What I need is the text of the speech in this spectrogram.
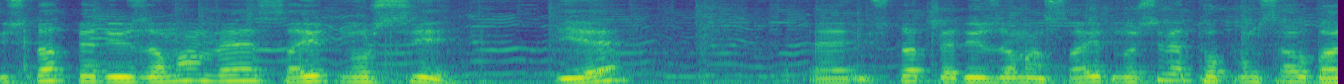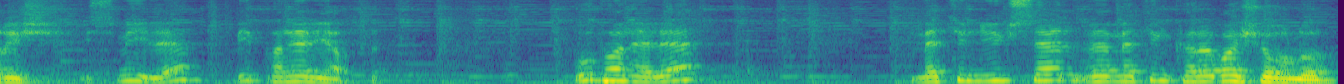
Üstad Bediüzzaman ve Said Nursi diye e, Üstad Bediüzzaman, Said Nursi ve Toplumsal Barış ismiyle bir panel yaptık. Bu panele Metin Yüksel ve Metin Karabaşoğlu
